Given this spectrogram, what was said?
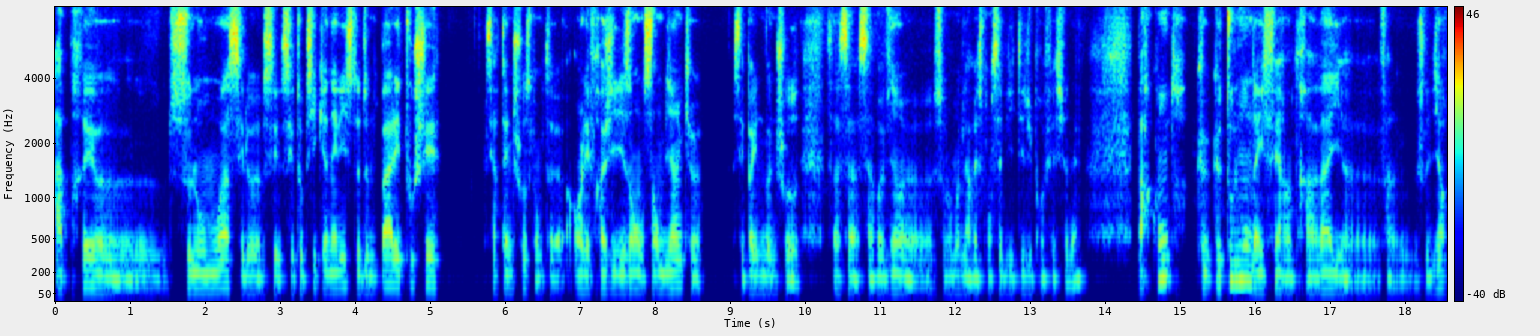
Après, euh, selon moi, c'est le, c'est au psychanalyste de ne pas aller toucher certaines choses quand, euh, en les fragilisant, on sent bien que c'est pas une bonne chose. Ça, ça, ça revient, euh, selon moi, de la responsabilité du professionnel. Par contre, que, que tout le monde aille faire un travail, euh, enfin, je veux dire,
